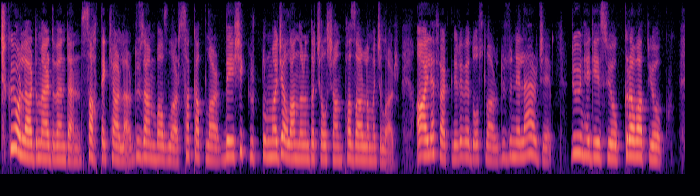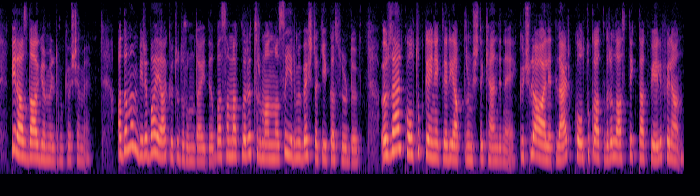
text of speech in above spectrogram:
Çıkıyorlardı merdivenden. Sahtekarlar, düzenbazlar, sakatlar, değişik yurtturmacı alanlarında çalışan pazarlamacılar, aile fertleri ve dostlar düzünelerce. Düğün hediyesi yok, kravat yok. Biraz daha gömüldüm köşeme. Adamın biri bayağı kötü durumdaydı. Basamakları tırmanması 25 dakika sürdü. Özel koltuk değnekleri yaptırmıştı kendine. Güçlü aletler, koltuk atları, lastik takviyeli filan.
